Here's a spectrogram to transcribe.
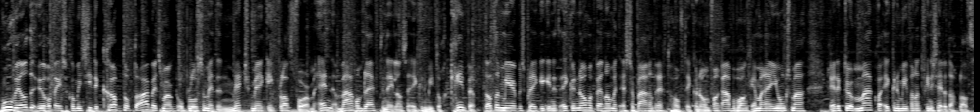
Hoe wil de Europese Commissie de krapte op de arbeidsmarkt oplossen met een matchmaking-platform? En waarom blijft de Nederlandse economie toch krimpen? Dat en meer bespreek ik in het Economenpanel met Esther Barendrecht, hoofdeconoom van Rabobank, en Marijn Jongsma, redacteur macro-economie van het Financiële Dagblad.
